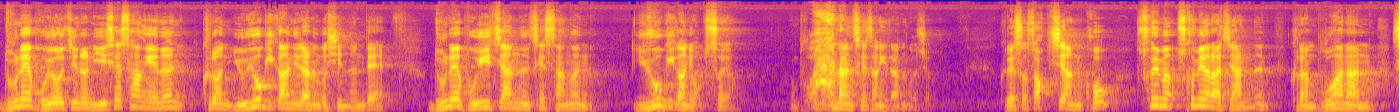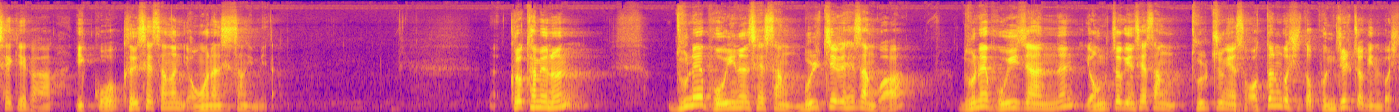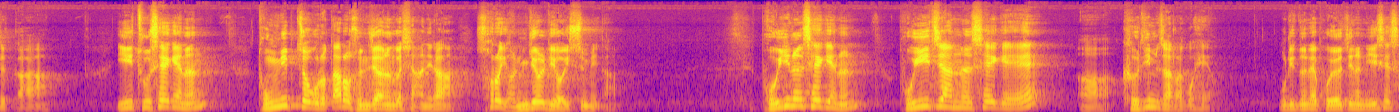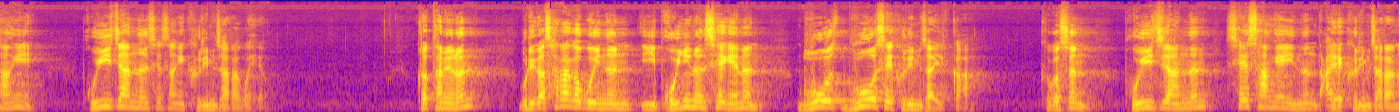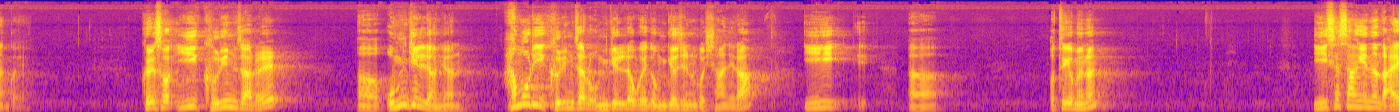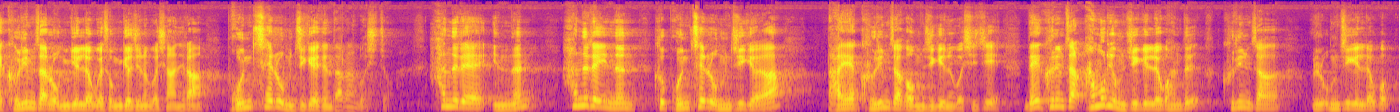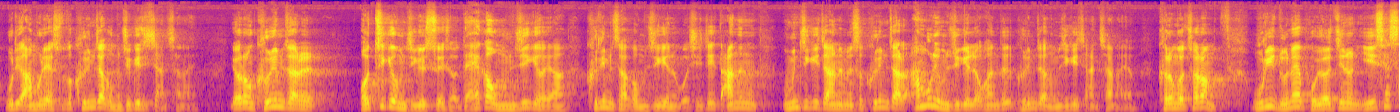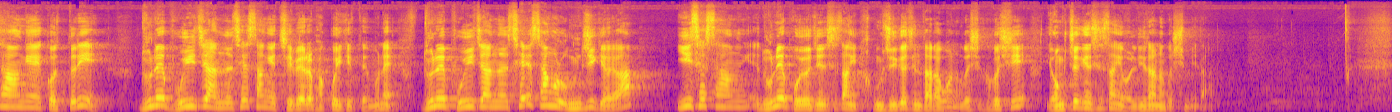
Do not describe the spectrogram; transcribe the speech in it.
눈에 보여지는 이 세상에는 그런 유효기간이라는 것이 있는데 눈에 보이지 않는 세상은 유효기간이 없어요. 무한한 세상이라는 거죠. 그래서 썩지 않고 소멸, 소멸 하지 않는 그런 무한한 세계가 있고 그 세상은 영원한 세상입니다. 그렇다면은 눈에 보이는 세상, 물질의 세상과 눈에 보이지 않는 영적인 세상 둘 중에서 어떤 것이 더 본질적인 것일까? 이 두 세계는 독립적으로 따로 존재하는 것이 아니라 서로 연결되어 있습니다. 보이는 세계는 보이지 않는 세계의 어, 그림자라고 해요. 우리 눈에 보여지는 이 세상이 보이지 않는 세상의 그림자라고 해요. 그렇다면 우리가 살아가고 있는 이 보이는 세계는 무엇, 무엇의 그림자일까? 그것은 보이지 않는 세상에 있는 나의 그림자라는 거예요. 그래서 이 그림자를 어, 옮기려면 아무리 그림자를 옮기려고 해도 옮겨지는 것이 아니라 이 어, 어떻게 보면은 이 세상에 있는 나의 그림자를 옮기려고 해서 옮겨지는 것이 아니라 본체를 움직여야 된다는 것이죠. 하늘에 있는 하늘에 있는 그 본체를 움직여야 나의 그림자가 움직이는 것이지 내 그림자를 아무리 움직이려고 한들 그림자 움직이려고 우리 아무리 했어도 그림자가 움직여지지 않잖아요. 여러분 그림자를 어떻게 움직일 수 있어요? 내가 움직여야 그림자가 움직이는 것이지 나는 움직이지 않으면서 그림자를 아무리 움직이려고 하는데 그림자는 움직이지 않잖아요. 그런 것처럼 우리 눈에 보여지는 이 세상의 것들이 눈에 보이지 않는 세상의 지배를 받고 있기 때문에 눈에 보이지 않는 세상을 움직여야 이 세상 눈에 보여지는 세상이 움직여진다라고 하는 것이 그것이 영적인 세상의 원리라는 것입니다.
